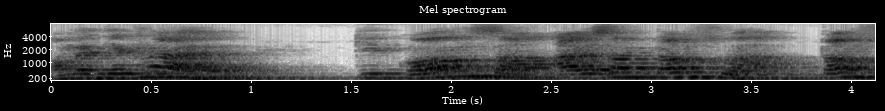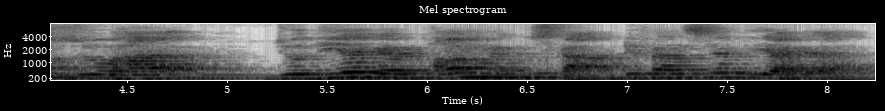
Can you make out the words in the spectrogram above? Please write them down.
हमें देखना है कि कौन सा ऐसा टर्म्स टर्म्स जो है, जो दिए गए फलन में उसका डिफरेंशिएट दिया गया है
